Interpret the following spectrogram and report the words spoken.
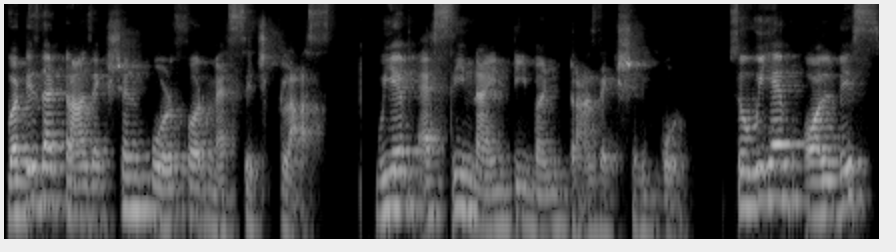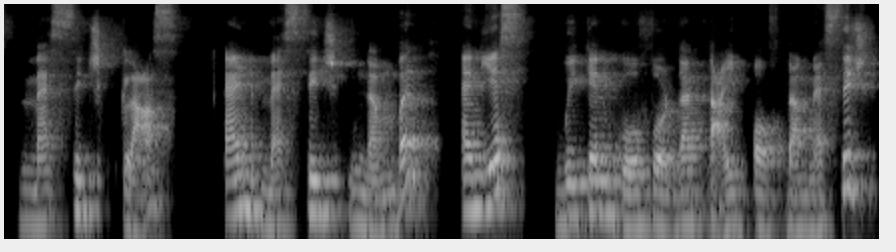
what is the transaction code for message class, we have SE91 transaction code. So we have always message class and message number. And yes, we can go for the type of the message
